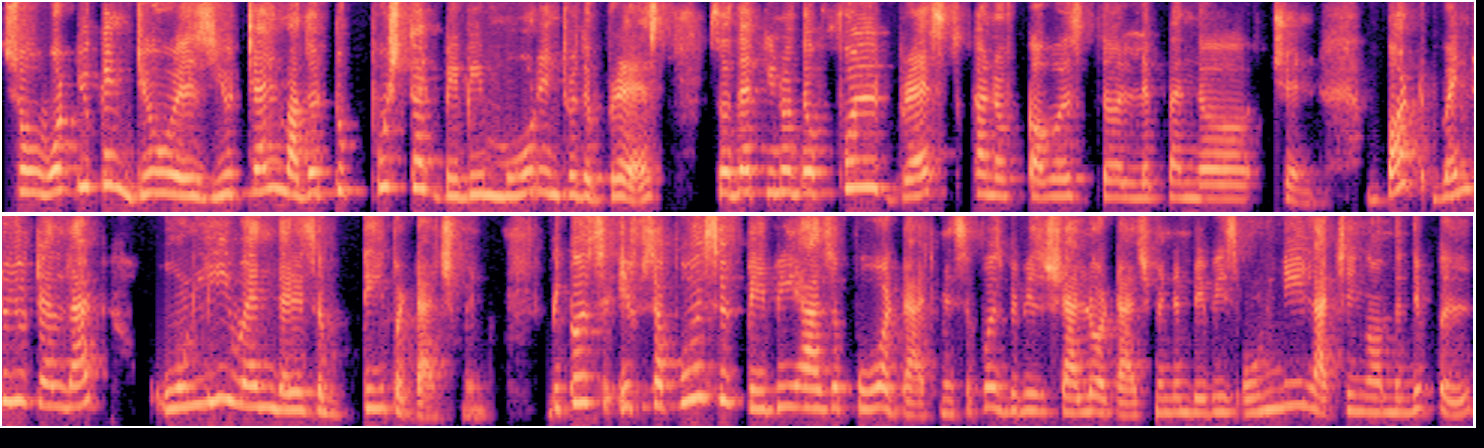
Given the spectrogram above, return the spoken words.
So what you can do is you tell mother to push that baby more into the breast so that you know the full breast kind of covers the lip and the chin. But when do you tell that only when there is a deep attachment. Because if suppose if baby has a poor attachment suppose baby is a shallow attachment and baby is only latching on the nipple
